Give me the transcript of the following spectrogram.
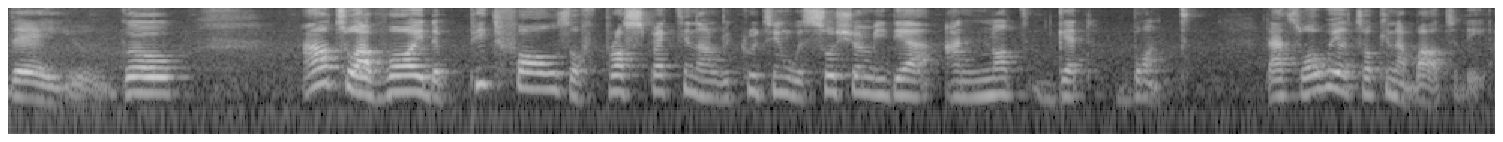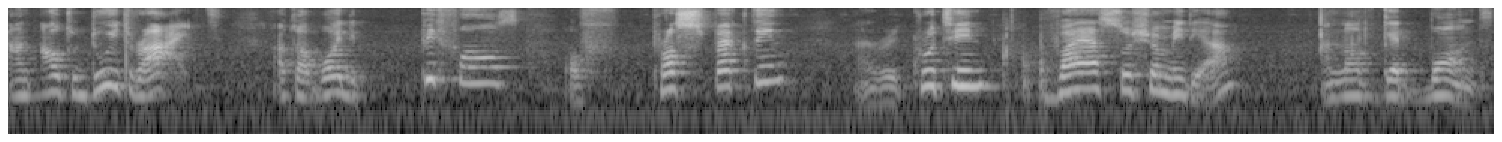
There you go. How to avoid the pitfalls of prospecting and recruiting with social media and not get burnt. That's what we are talking about today, and how to do it right. How to avoid the pitfalls of prospecting and recruiting via social media and not get burnt.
